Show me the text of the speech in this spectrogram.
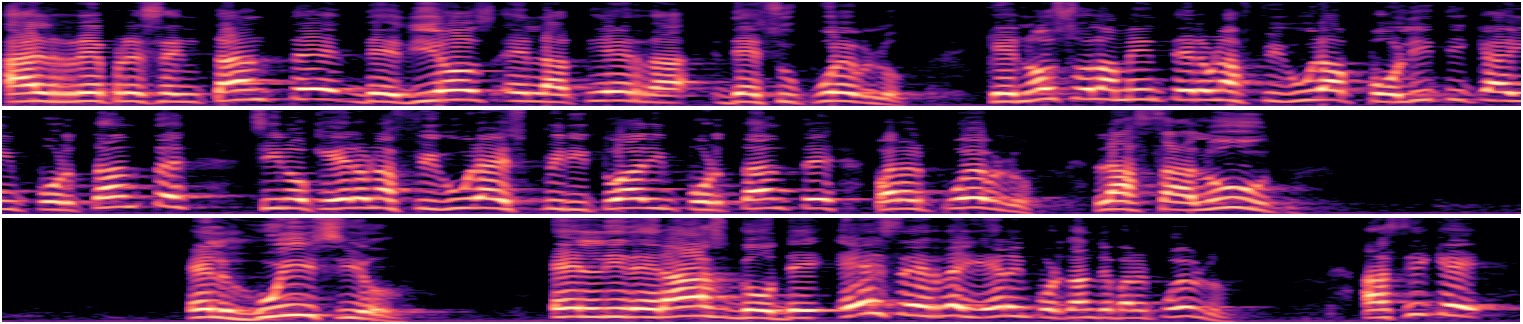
al representante de Dios en la tierra de su pueblo, que no solamente era una figura política importante, sino que era una figura espiritual importante para el pueblo. La salud, el juicio, el liderazgo de ese rey era importante para el pueblo. Así que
